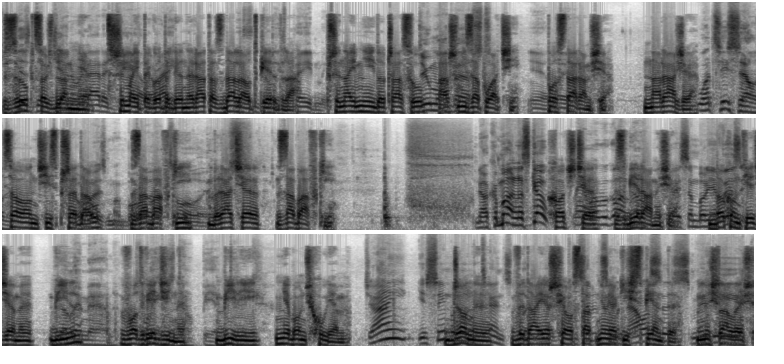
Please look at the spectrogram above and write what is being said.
Zrób coś dla mnie. Trzymaj tego degenerata z dala od pierdla. Przynajmniej do czasu, aż mi zapłaci. Postaram się. Na razie. Co on ci sprzedał? Zabawki, bracie, zabawki. Chodźcie, zbieramy się. Dokąd jedziemy? Bill? W odwiedziny. Billy, nie bądź chujem. Johnny, wydajesz się ostatnio jakiś spięty. Myślałeś,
